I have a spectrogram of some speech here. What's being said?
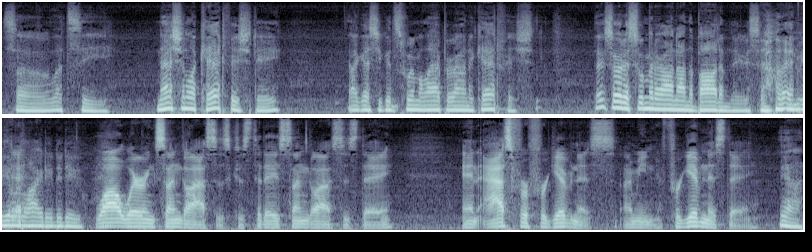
So let's see. National Catfish Day. I guess you can swim a lap around a catfish. They're sort of swimming around on the bottom there, so that'd be a little harder to do. While wearing sunglasses, because today's sunglasses day, and ask for forgiveness. I mean, forgiveness day. Yeah.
